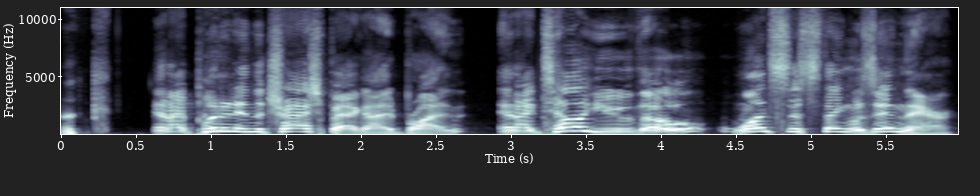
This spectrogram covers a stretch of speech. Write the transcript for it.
work. and I put it in the trash bag I had brought. And I tell you, though, once this thing was in there,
